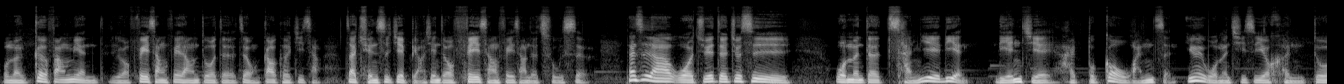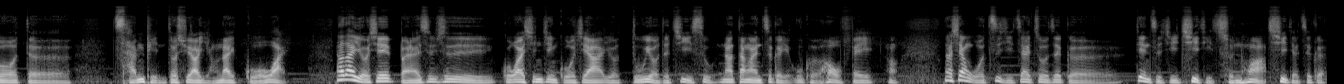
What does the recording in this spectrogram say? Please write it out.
我们各方面有非常非常多的这种高科技厂，在全世界表现都非常非常的出色。但是啊，我觉得就是我们的产业链连接还不够完整，因为我们其实有很多的产品都需要仰赖国外。那但有些本来就是国外新进国家有独有的技术，那当然这个也无可厚非啊。那像我自己在做这个电子级气体纯化器的这个，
